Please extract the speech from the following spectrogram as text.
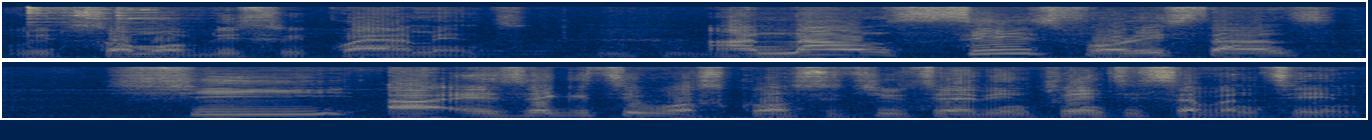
with some of these requirements. Mm -hmm. And now, since, for instance, she, our executive was constituted in 2017,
